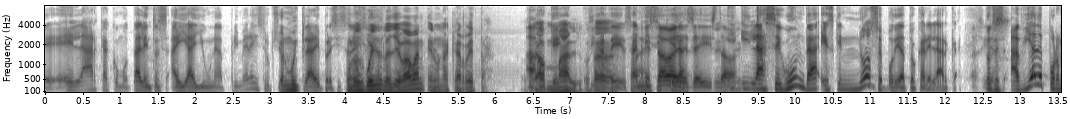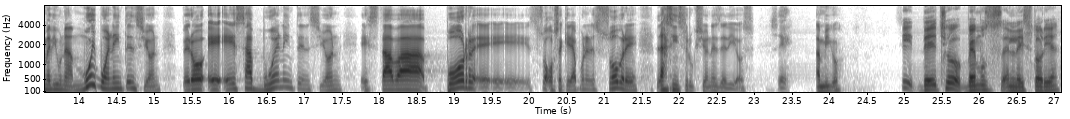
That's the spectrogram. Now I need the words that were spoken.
eh, el arca como tal. Entonces ahí hay una primera instrucción muy clara y precisa. Unos bueyes la llevaban en una carreta. O Ah, sea, mal. O Fíjate, sea, o sea, ni estaba siquiera. desde ahí, estaba. Y, y la segunda es que no se podía tocar el arca. Así Entonces, es. había de por medio una muy buena intención, pero eh, esa buena intención estaba por, eh, eh, eh, so- o se quería poner sobre las instrucciones de Dios. Sí. Amigo. Sí, de hecho vemos en la historia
